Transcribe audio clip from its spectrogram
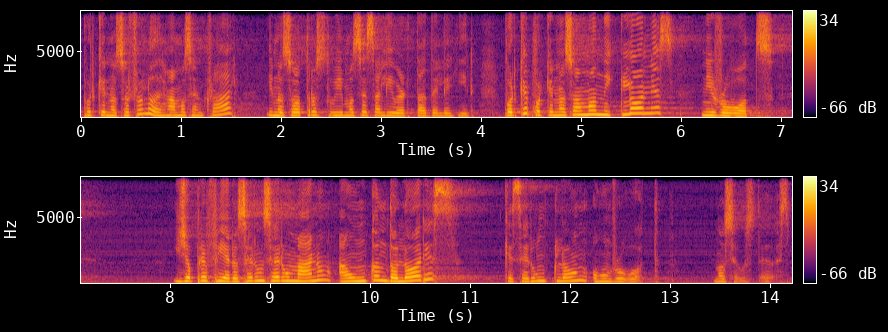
porque nosotros lo dejamos entrar y nosotros tuvimos esa libertad de elegir. ¿Por qué? Porque no somos ni clones ni robots. Y yo prefiero ser un ser humano, aún con dolores, que ser un clon o un robot. No sé ustedes,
